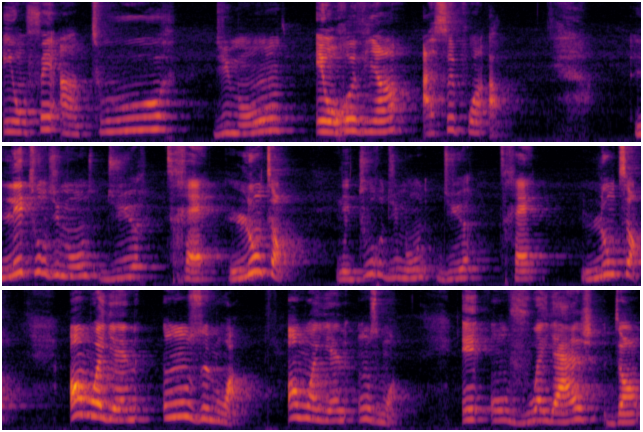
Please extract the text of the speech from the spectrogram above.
et on fait un tour du monde et on revient à ce point A. Les tours du monde durent très longtemps. Les tours du monde durent très longtemps. En moyenne, 11 mois. En moyenne, 11 mois. Et on voyage dans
